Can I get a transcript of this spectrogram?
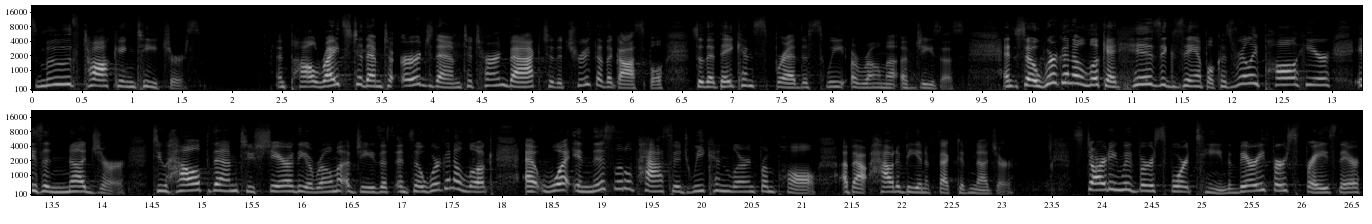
smooth talking teachers. And Paul writes to them to urge them to turn back to the truth of the gospel so that they can spread the sweet aroma of Jesus. And so we're going to look at his example because really, Paul here is a nudger to help them to share the aroma of Jesus. And so we're going to look at what in this little passage we can learn from Paul about how to be an effective nudger. Starting with verse 14, the very first phrase there,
